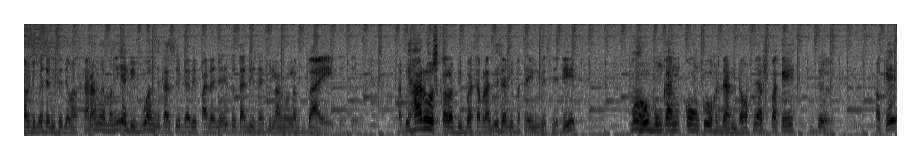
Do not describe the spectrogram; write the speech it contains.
Kalau di bahasa Indonesia zaman sekarang memang iya dibuang kita sih daripadanya itu tadi saya bilang lebay gitu. Tapi harus kalau di bahasa Prancis dan di bahasa Inggris. Jadi menghubungkan konkur dan dance-nya harus pakai de. Oke,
